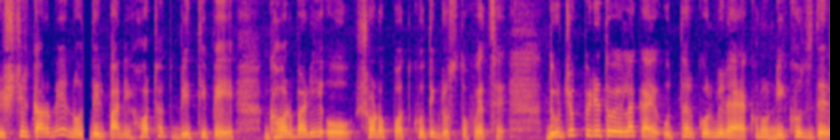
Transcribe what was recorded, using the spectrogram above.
বৃষ্টির কারণে নদীর পানি হঠাৎ বৃদ্ধি পেয়ে ঘরবাড়ি ও সড়কপথ ক্ষতিগ্রস্ত হয়েছে। দুর্যোগ পীড়িত এলাকায় উদ্ধারকর্মীরা এখনও নিখোঁজদের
